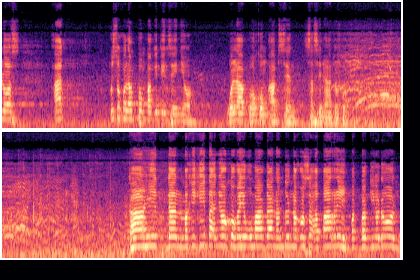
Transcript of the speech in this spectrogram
laws. At gusto ko lang pong bagitin sa inyo, wala po akong absent sa Senado po. Kahit na makikita nyo ako ngayong umaga, nandun ako sa Apari, pagbagyo doon.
